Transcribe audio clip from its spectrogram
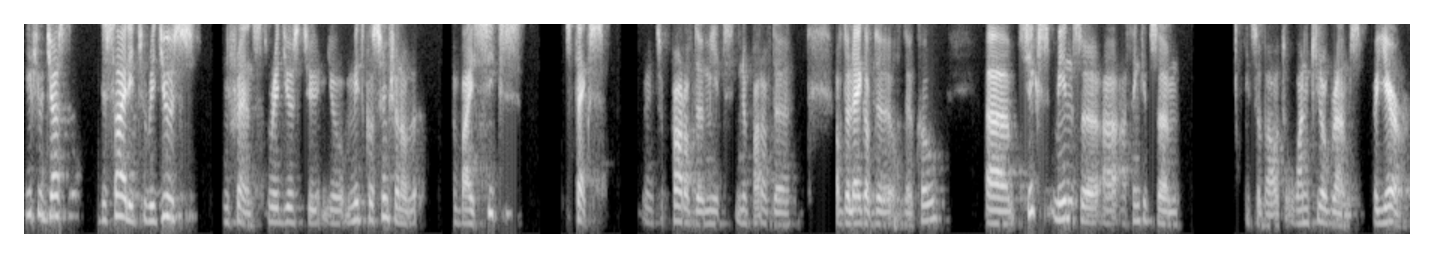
if you just decided to reduce in France, to reduce to your meat consumption of by six steaks. It's a part of the meat, you know, part of the of the leg of the of the cow. Uh, six means uh, uh, I think it's um, it's about one kilograms a year,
